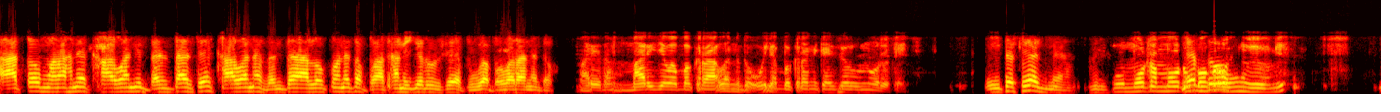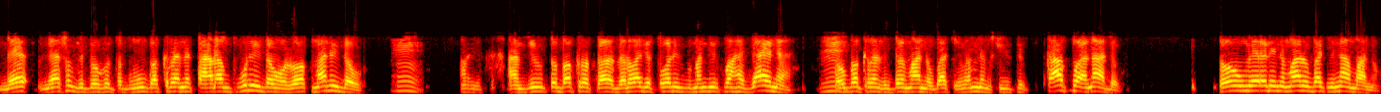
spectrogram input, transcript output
આ તો માણસને ખાવાની ધંધા છે ખાવાના ધંધા આ લોકોને તો ભાઠાની જરૂર છે ભૂવા ભવાડાને તો. મારે મારી જેવા બકરા આવે ને તો ઓલા બકરાની કઈ જરૂર ન રહે. એ તો છે જ ને. હું મોટા મોટો મેં બકરો હું મેં મેં શું કીધું કે હું બકરાને તાળામાં પૂરી દઉં લોક મારી દઉં. આમ જીવ તો બકરો દરવાજો તોડી મંદિર પાસે જાય ને તો બકરા લીધો માનું બાકી અમને કાપવા ના દઉં. તો હું મેરડીને માનું બાકી ના માનું.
